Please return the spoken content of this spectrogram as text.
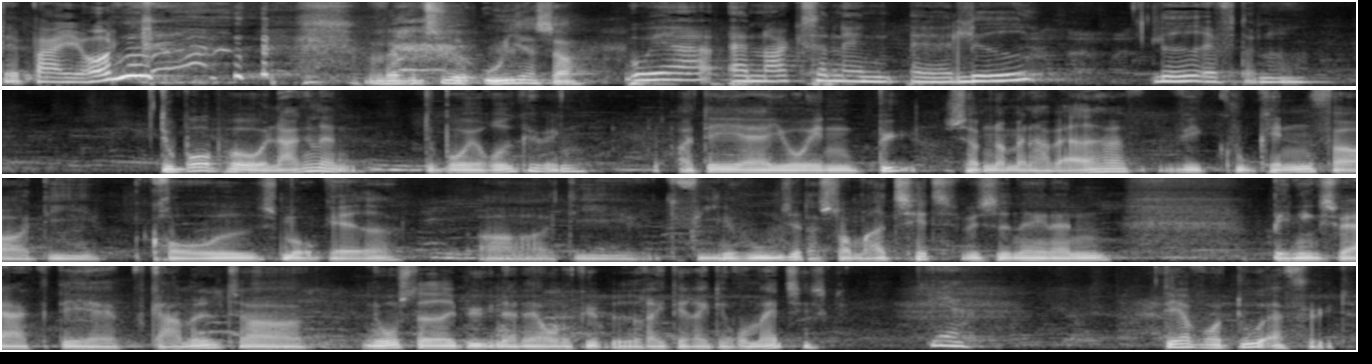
Det er bare i orden. Hvad betyder Uja så? Uja er nok sådan en øh, lede, lede efter noget. Du bor på Langeland, du bor i Rødkøbing, og det er jo en by, som når man har været her, vi kunne kende for de krogede små gader og de fine huse, der står meget tæt ved siden af hinanden. Bindingsværk, det er gammelt, og nogle steder i byen er det ovenikøbet rigtig, rigtig romantisk. Ja. Der, hvor du er født,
